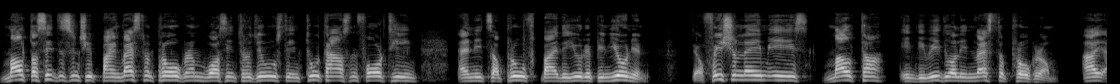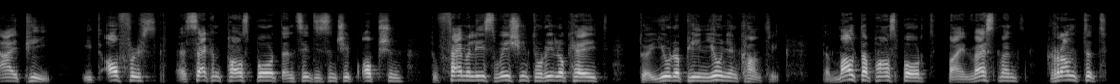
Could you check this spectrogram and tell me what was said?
Malta Citizenship by Investment Program was introduced in 2014 and it's approved by the European Union. The official name is Malta Individual Investor Program, IIP. It offers a second passport and citizenship option to families wishing to relocate to a European Union country. The Malta passport by investment granted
